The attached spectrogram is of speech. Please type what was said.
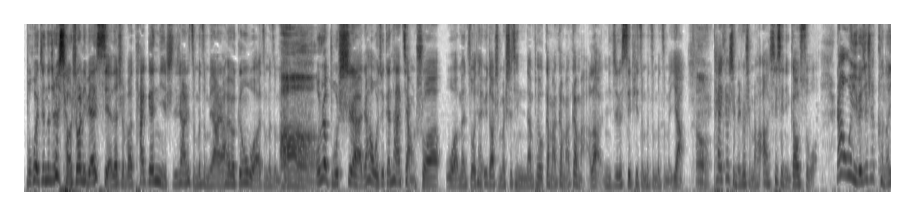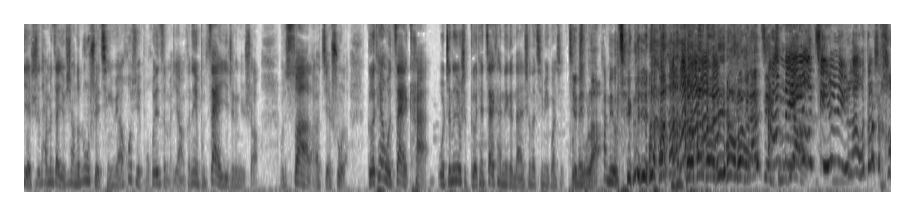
不会真的就是小说里边写的什么他跟你实际上是怎么怎么样，然后又跟我怎么怎么样，我说不是，然后我就跟他讲说，我们昨天遇到什么事情，你男朋友干嘛干嘛干嘛了？你这个 CP 怎么怎么怎么样？哦，他一开始没说什么，哦，谢谢你告诉我。然后我以为就是可能也是他们在游戏上的露水情缘，或许也不会怎么样，可能也不在意这个女生，我就算了，要结束了。隔天我再看，我真的就是隔天再看那个男生的亲密关系，解除了，他没有情侣了，他解除掉，没有情侣了，我当时好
